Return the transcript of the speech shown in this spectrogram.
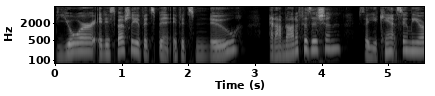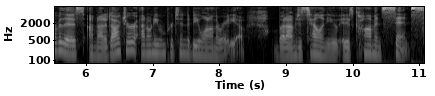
your it especially if it's been if it's new and I'm not a physician, so you can't sue me over this. I'm not a doctor. I don't even pretend to be one on the radio. But I'm just telling you, it is common sense.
